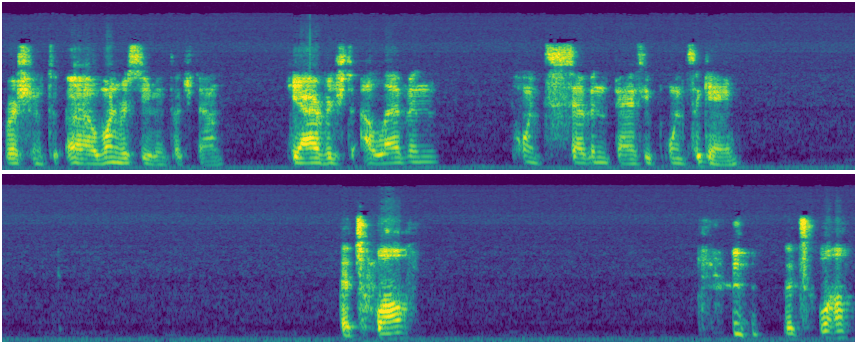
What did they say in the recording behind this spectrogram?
rushing, uh, one receiving touchdown. He averaged 11.7 fantasy points a game. The 12th, the 12th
